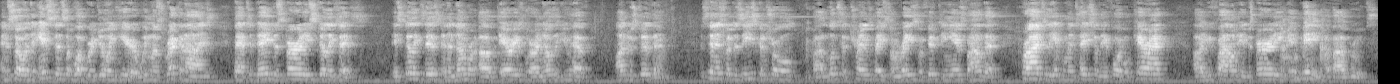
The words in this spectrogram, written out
And so in the instance of what we're doing here, we must recognize that today disparities still exist. They still exist in a number of areas where I know that you have understood them. The Centers for Disease Control uh, looks at trends based on race for 15 years, found that prior to the implementation of the Affordable Care Act, uh, you found a disparity in many of our groups.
